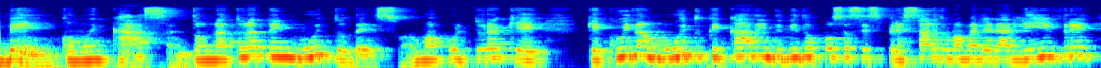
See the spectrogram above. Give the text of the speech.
bem, como em casa. Então, Natura tem muito disso. É uma cultura que, que cuida muito que cada indivíduo possa se expressar de uma maneira livre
